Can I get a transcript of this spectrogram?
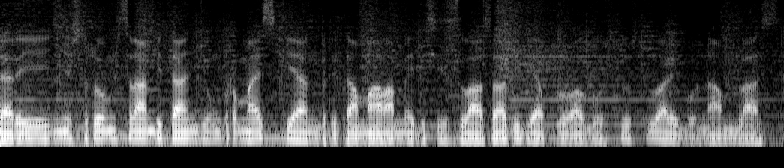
Dari Newsroom Serambi Tanjung Permai sekian berita malam edisi Selasa 30 Agustus 2016.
